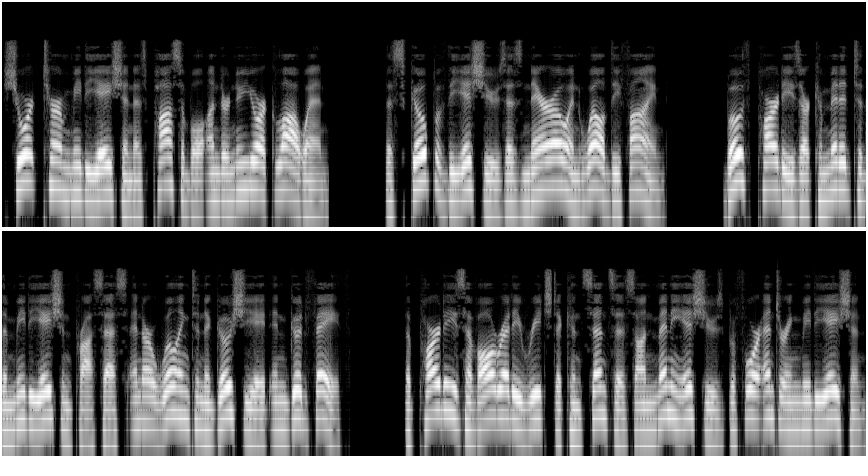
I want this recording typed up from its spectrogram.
Short-term mediation is possible under New York law when the scope of the issues is narrow and well defined. Both parties are committed to the mediation process and are willing to negotiate in good faith. The parties have already reached a consensus on many issues before entering mediation.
